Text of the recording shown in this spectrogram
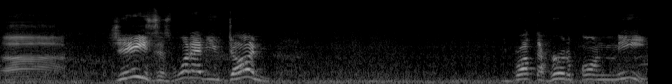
Ah, Jesus, what have you done? You brought the hurt upon me.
